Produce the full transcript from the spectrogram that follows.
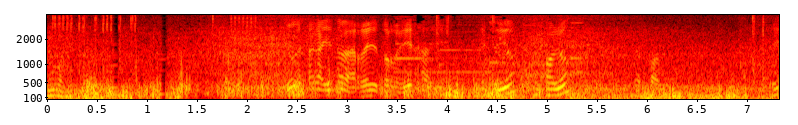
Muy bonito. Está cayendo la red de Torre Vieja. ¿Es tuyo, Pablo? Es Pablo. ¿Sí?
